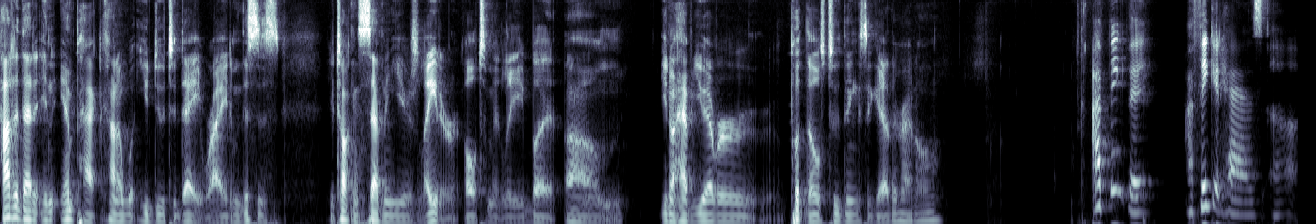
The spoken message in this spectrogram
how did that in, impact kind of what you do today right i mean this is you're talking seven years later ultimately but um you know have you ever put those two things together at all i think that i think it has uh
